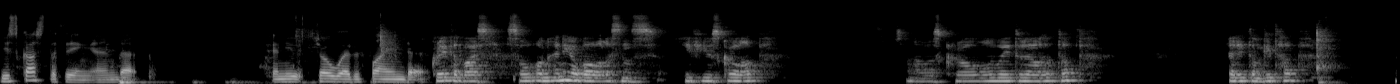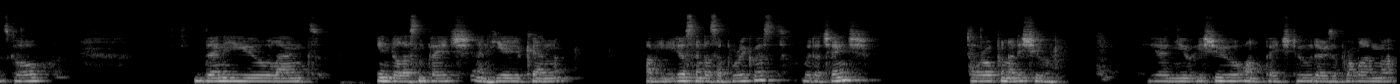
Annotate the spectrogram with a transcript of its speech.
discuss the thing. And uh, can you show where to find uh, Great advice. So on any of our lessons, if you scroll up, so now I'll scroll all the way to the top, edit on GitHub, let's go. Then you land in the lesson page and here you can, I mean, either send us a pull request with a change or open an issue. Here, new issue on page two, there is a problem.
